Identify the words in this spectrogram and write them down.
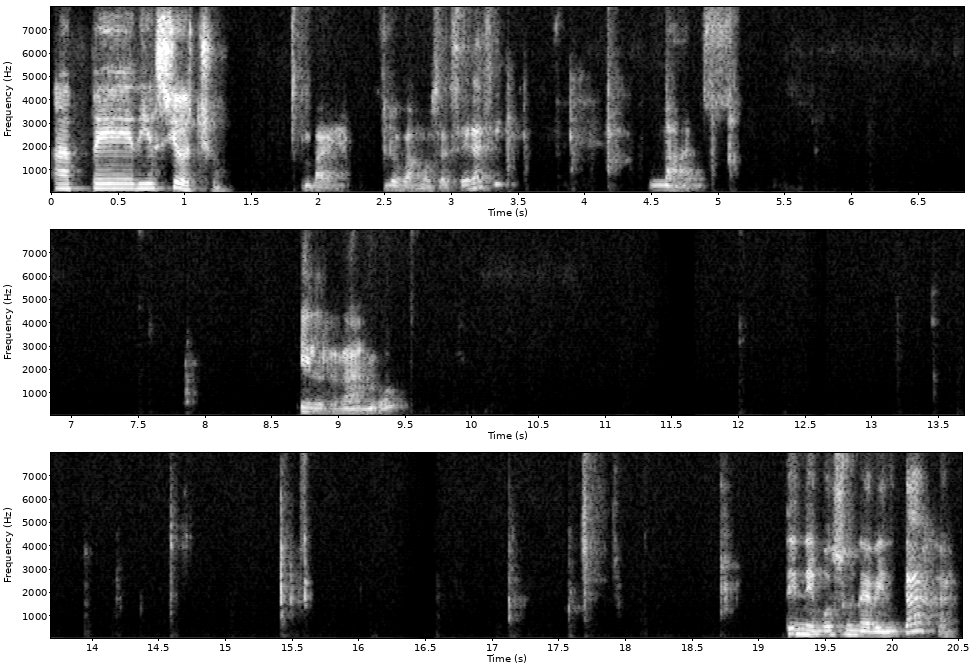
a P18. Vaya, lo vamos a hacer así. Más el rango tenemos una ventaja.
